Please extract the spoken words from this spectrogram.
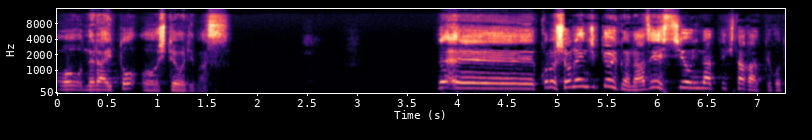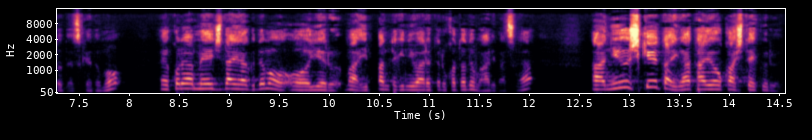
を狙いとしております。で、えー、この初年次教育がなぜ必要になってきたかということですけれども、これは明治大学でも言える、まあ一般的に言われていることでもありますが、入試形態が多様化してくる。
